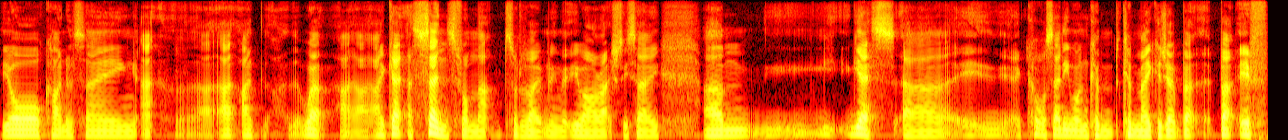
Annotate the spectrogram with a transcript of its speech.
you're kind of saying, uh, I, I, well, I, I get a sense from that sort of opening that you are actually saying, um, yes, uh, of course, anyone can can make a joke, but but if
